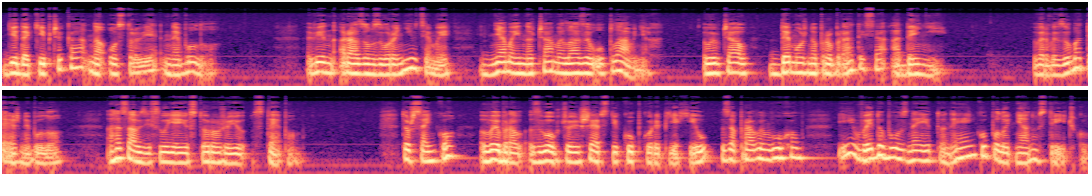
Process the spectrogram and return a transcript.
Діда Кіпчика на острові не було. Він разом з воронівцями днями й ночами лазив у плавнях, вивчав, де можна пробратися, а де ні. Вервезуба теж не було, гасав зі своєю сторожею степом. Тож Санько вибрав з вовчої шерсті кубку реп'яхів за правим вухом і видобув з неї тоненьку полотняну стрічку.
